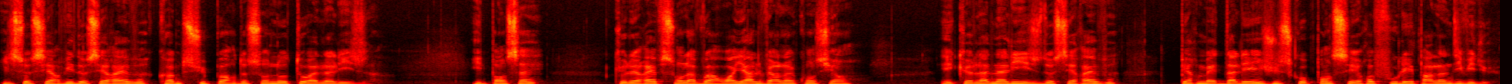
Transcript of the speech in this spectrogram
Il se servit de ses rêves comme support de son auto-analyse. Il pensait que les rêves sont la voie royale vers l'inconscient et que l'analyse de ses rêves permet d'aller jusqu'aux pensées refoulées par l'individu.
